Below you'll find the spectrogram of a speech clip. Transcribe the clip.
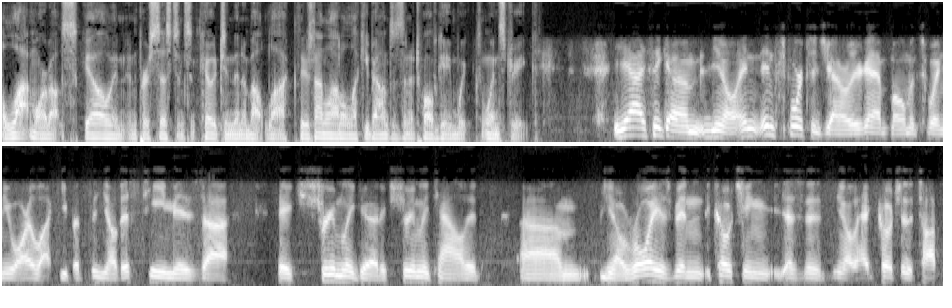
a lot more about skill and, and persistence and coaching than about luck. There's not a lot of lucky bounces in a 12 game win streak. Yeah, I think um, you know, in, in sports in general, you're gonna have moments when you are lucky, but you know, this team is uh, extremely good, extremely talented. Um, you know, Roy has been coaching as the you know head coach of the top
